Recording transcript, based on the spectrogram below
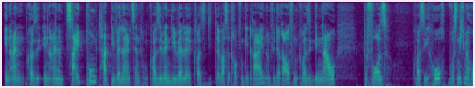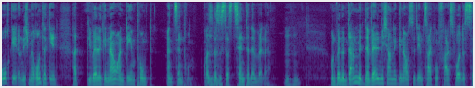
in einem, quasi in einem Zeitpunkt hat die Welle ein Zentrum. Quasi, wenn die Welle, quasi die, der Wassertropfen geht rein und wieder rauf und quasi genau bevor es quasi hoch, wo es nicht mehr hochgeht und nicht mehr runter geht, hat die Welle genau an dem Punkt ein Zentrum. Quasi Mhm. das ist das Center der Welle. Mhm. Und wenn du dann mit der Wellenmechanik genau zu dem Zeitpunkt fragst, wo hat, das,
